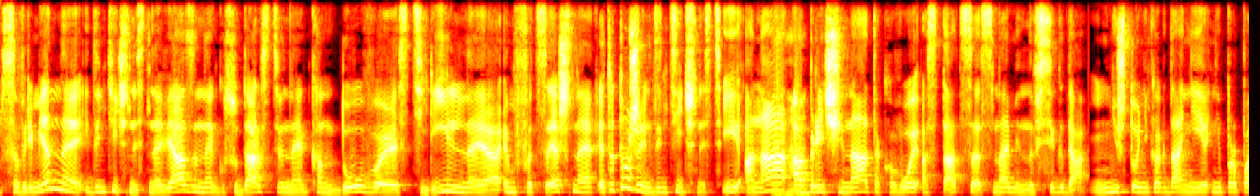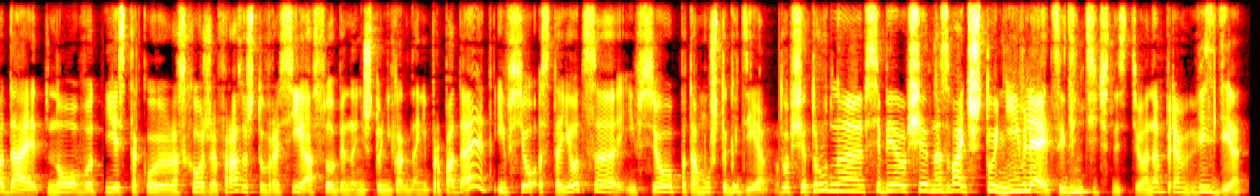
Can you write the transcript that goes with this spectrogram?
современная идентичность, навязанная, государственная, кондовая, стерильная, МФЦшная, это тоже идентичность. И она угу. обречена таковой остаться с нами навсегда. Ничто никогда не, не пропадает. Но вот есть такая расхожая фраза, что в России особенно ничто никогда не пропадает, и все остается, и все потому что где. Вообще трудно в себе вообще назвать, что не является идентичностью. Она прям везде.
